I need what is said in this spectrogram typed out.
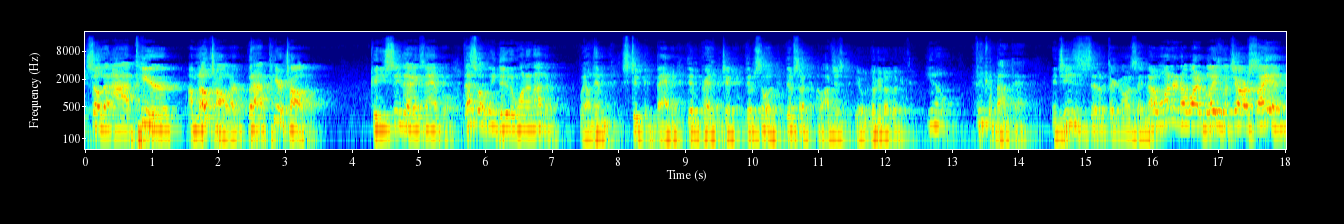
so that I appear, I'm no taller, but I appear taller? Can you see that example? That's what we do to one another. Well, them stupid Baptist, them Presbyterian, them so, them so, oh, I'm just, you know, look at, look at, you know, think about that. And Jesus said up there going to say, no wonder nobody believes what y'all are saying,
